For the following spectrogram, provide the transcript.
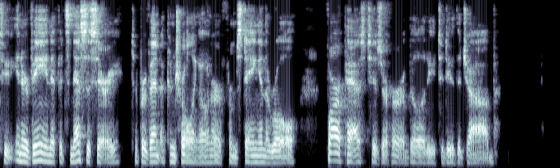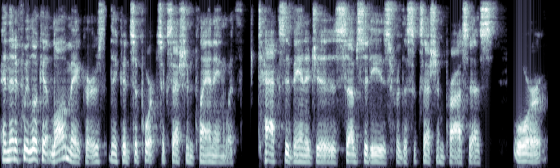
to intervene if it's necessary to prevent a controlling owner from staying in the role far past his or her ability to do the job. And then if we look at lawmakers, they could support succession planning with tax advantages, subsidies for the succession process, or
